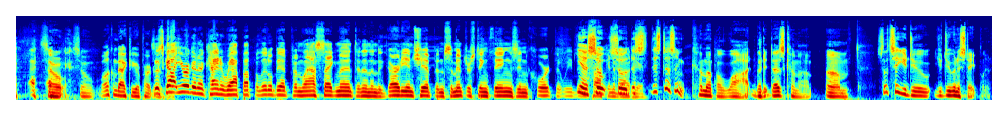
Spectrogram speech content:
so, so welcome back to your partner. So, Scott, you were going to kind of wrap up a little bit from last segment, and then the guardianship and some interesting things in court that we've been yeah. So, so this here. this doesn't come up a lot, but it does come up. Um, so let's say you do you do an estate plan,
